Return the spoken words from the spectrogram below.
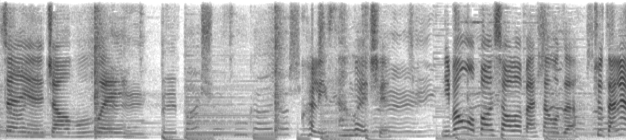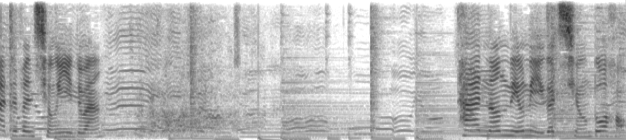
再也找不回。领三块钱，你帮我报销了吧，三狗子，就咱俩这份情谊，对吧？他还能领你一个情，多好！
